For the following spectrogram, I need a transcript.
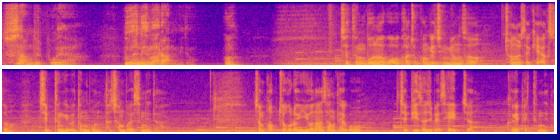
저 사람들 뭐야? 왜 내 말을 안 믿어? 어? 제 등본하고 가족관계 증명서, 전월세 계약서, 집 등기부 등본 다 첨부했습니다. 전 법적으로 이혼한 상태고 제 비서집의 세입자 그게 팩트입니다.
